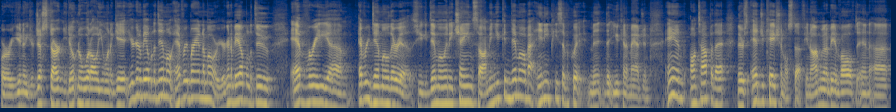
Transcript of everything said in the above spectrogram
or you know, you're just starting, you don't know what all you want to get, you're going to be able to demo every brand of mower. You're going to be able to do every, um, every demo there is. You can demo any chainsaw. I mean, you can demo about any piece of equipment that you can imagine. And on top of that, there's educational stuff. You know, I'm going to be involved in a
